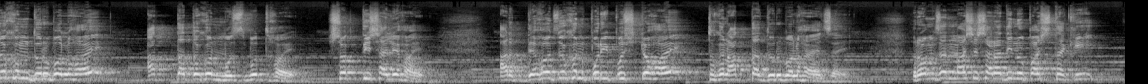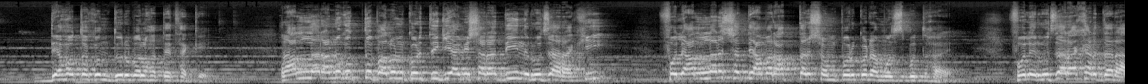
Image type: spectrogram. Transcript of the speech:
যখন দুর্বল হয়, আত্মা তখন মজবুত হয়। শক্তিশালী হয়। আর দেহ যখন পরিপুষ্ট হয়, তখন আত্মা দুর্বল হয়ে যায়। রমজান মাসে সারাদিন উপাস থাকি, দেহ তখন দুর্বল হতে থাকে। আর আল্লাহর আনুগত্য পালন করতে গিয়ে আমি সারা দিন রোজা রাখি, ফলে আল্লাহর সাথে আমার আত্মার সম্পর্কটা মজবুত হয়। ফলে রোজা রাখার দ্বারা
